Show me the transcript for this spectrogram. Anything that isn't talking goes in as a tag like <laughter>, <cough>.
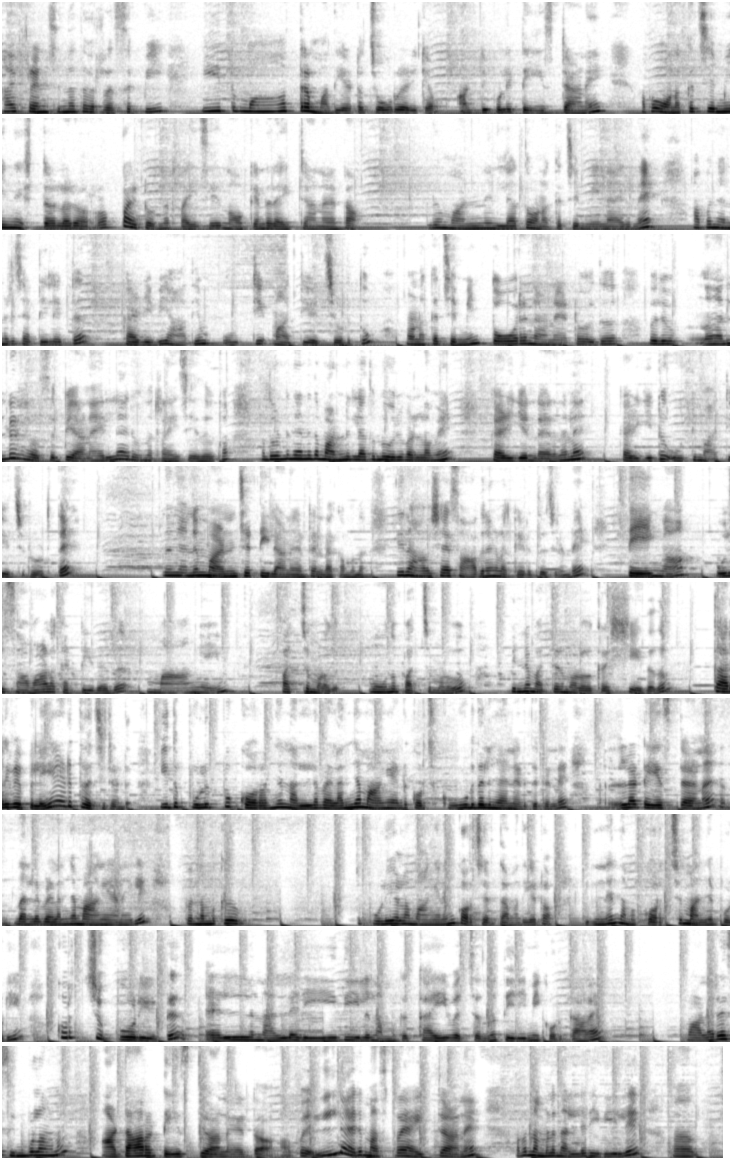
Hi friends ഇന്നത്തെ ഒരു recipe ഇത് മാത്രം മതി കേട്ടോ. ചോറ് കഴിക്കാം അടിപൊളി ടേസ്റ്റാണേ അപ്പോൾ ഉണക്ക ചെമ്മീൻ ഇഷ്ടമുള്ളവർ ഉറപ്പായിട്ടും ഒന്ന് ട്രൈ ചെയ്ത് നോക്കേണ്ട ഒരു ഐറ്റമാണ് കേട്ടോ. ഇത് മണ്ണില്ലാത്ത ഉണക്ക ചെമ്മീനായിരുന്നേ. അപ്പോൾ ഞാനൊരു ചട്ടിയിലിട്ട് കഴുകി ആദ്യം ഊറ്റി മാറ്റി വെച്ച് കൊടുത്തു. ഉണക്ക ചെമ്മീൻ തോരനാണ് കേട്ടോ. ഇത് ഒരു നല്ലൊരു റെസിപ്പിയാണ്. എല്ലാവരും ഒന്ന് ട്രൈ ചെയ്ത് നോക്കുക. അതുകൊണ്ട് ഞാനിത് മണ്ണില്ലാത്തതുകൊണ്ട് ഒരു വെള്ളമേ കഴുകിയിട്ടുണ്ടായിരുന്നല്ലേ കഴുകിയിട്ട് ഊറ്റി മാറ്റി വെച്ചിട്ട് കൊടുത്തേ. ഇത് ഞാൻ മൺചട്ടിയിലാണ് കേട്ടോ ഉണ്ടാക്കാൻ പോകുന്നത്. ഇതിനാവശ്യമായ സാധനങ്ങളൊക്കെ എടുത്തു വെച്ചിട്ടുണ്ട്. തേങ്ങ ഒരു സവാള കട്ട് ചെയ്തത് മാങ്ങയും പച്ചമുളക് മൂന്ന് പച്ചമുളകും പിന്നെ മറ്റൊരു മുളക് ക്രഷ് ചെയ്തതും കറിവേപ്പിലയും എടുത്തു വെച്ചിട്ടുണ്ട്. ഇത് പുളിപ്പ് കുറഞ്ഞ് നല്ല വിളഞ്ഞ മാങ്ങയുണ്ട് കുറച്ച് കൂടുതൽ ഞാൻ എടുത്തിട്ടുണ്ട്. നല്ല ടേസ്റ്റാണ് നല്ല വിളഞ്ഞ മാങ്ങയാണെങ്കിൽ ഇപ്പം നമുക്ക് പുളിയുള്ള മാങ്ങനെയും കുറച്ച് എടുത്താൽ മതി കേട്ടോ. പിന്നെ നമുക്ക് കുറച്ച് മഞ്ഞൾപ്പൊടിയും കുറച്ച് ഉപ്പുപൊടിയിട്ട് എല്ലാം നല്ല രീതിയിൽ നമുക്ക് കൈ വെച്ചൊന്ന് തിരുമ്മി കൊടുക്കാവേ. വളരെ സിമ്പിളാണ്. അടാറ് ടേസ്റ്റുമാണ് കേട്ടോ. അപ്പോൾ എല്ലാവരും മസ്റ്റർ ഐറ്റമാണ് അപ്പോൾ നമ്മൾ നല്ല രീതിയിൽ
